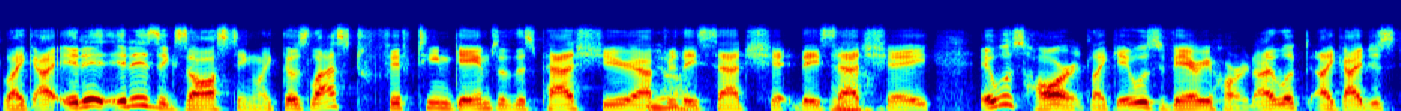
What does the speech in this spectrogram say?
like I, it, it is exhausting. Like those last 15 games of this past year after Yeah. they sat Shai, they sat Yeah. Shai, it was hard. Like it was very hard. I looked like I just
